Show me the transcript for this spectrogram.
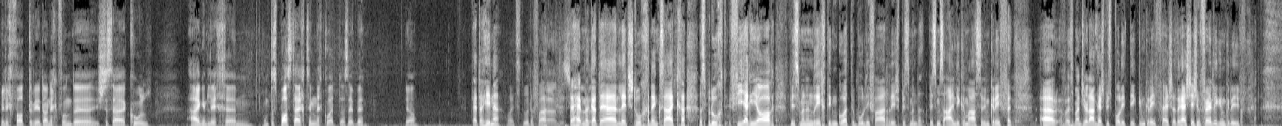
weil ich Vater werde, habe ich gefunden, ist das auch cool eigentlich. Ähm, und das passt eigentlich ziemlich gut. Also eben, ja, der da hinten, der jetzt durchfährt, ja, der hat mir gerade äh, letzte Woche dann gesagt, es braucht vier Jahre, bis man ein richtig guter Bullifahrer ist, bis man bis es einigermaßen im Griff hat. Äh, was meinst du, wie lange hast du bis Politik im Griff hast? Oder hast du schon völlig im Griff?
